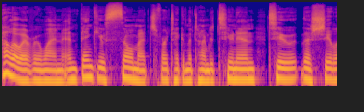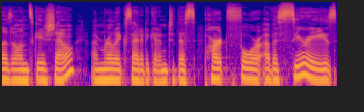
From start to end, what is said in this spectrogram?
Hello, everyone, and thank you so much for taking the time to tune in to the Sheila Zilinsky Show. I'm really excited to get into this part four of a series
